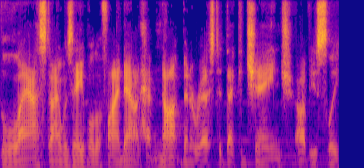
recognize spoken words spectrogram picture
the last I was able to find out have not been arrested. That could change, obviously.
